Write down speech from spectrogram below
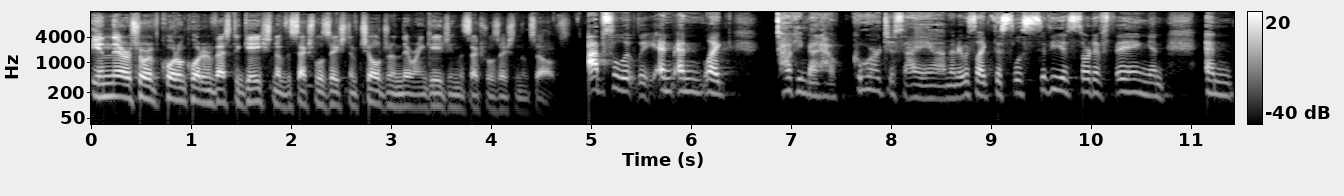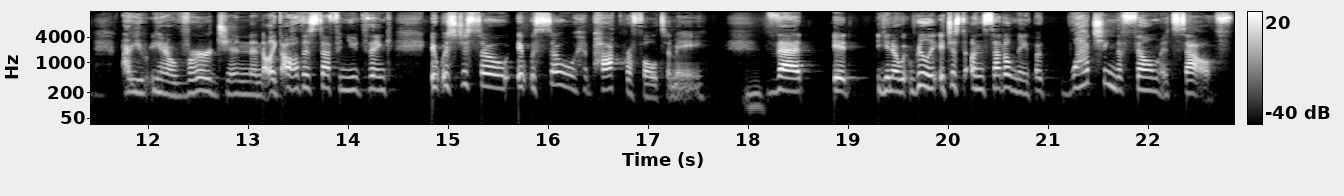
In their sort of quote unquote investigation of the sexualization of children, they were engaging in the sexualization themselves. Absolutely. And and like talking about how gorgeous I am. And it was like this lascivious sort of thing. And and are you, you know, virgin and like all this stuff. And you'd think it was just so it was so hypocritical to me mm-hmm. that it, you know, it really it just unsettled me. But watching the film itself,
